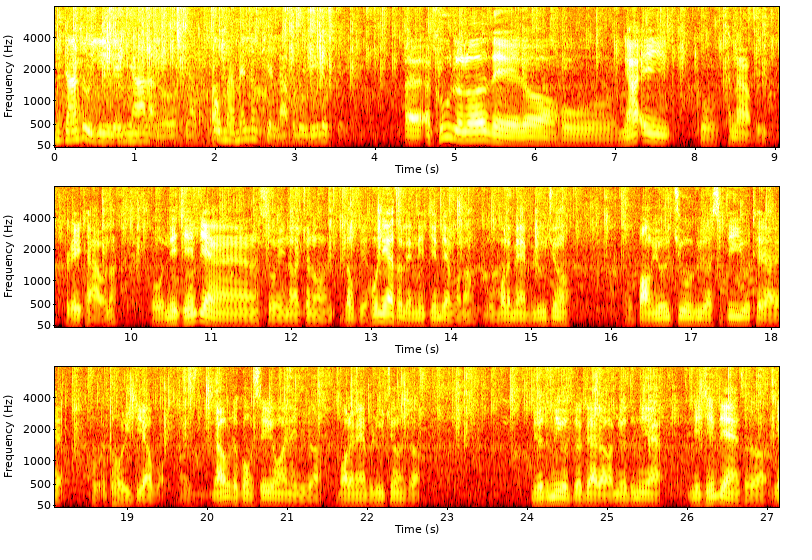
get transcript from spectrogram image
ဒီသားဆိုရေးလည်းများလာတော့ဆရာပုံမှန်ပဲလုပ်ဖြစ်လားဘယ်လိုလေးလုပ်ဖြစ်လဲအဲအခုလောလောဆယ်တော့ဟိုညအိတ်ကိုခဏပြီးပြိထားပါတော့ ဟိုနေချင်းပြန်ဆိုရင်တော့ကျွန်တော်လုပ်ပြီဟိုနေ့ကဆိုလည်းနေချင်းပြန်ပေါ့နော်ဟိုမော်လမြိုင်ဘလူးကျွန်းဟိုပေါင်ရိုးကျိုးပြီးတော့စတီးရိုးထည့်ရတဲ့ဟိုအတော်ကြီးတရားပေါ့အဲနောက်တစ်ကုံဆေးရုံကနေပြီးတော့မော်လမြိုင်ဘလူးကျွန်းဆိုတော့မျိုးသမီးကိုပြောပြတော့အမျိုးသမီးကနေချင်းပြန်ဆိုတော့ရ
